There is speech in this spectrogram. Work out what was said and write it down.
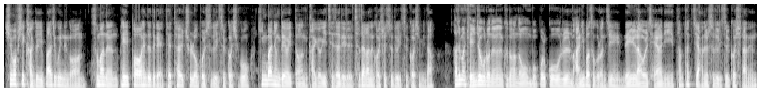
쉼없이 가격이 빠지고 있는 건 수많은 페이퍼 핸드들의 대탈출로 볼 수도 있을 것이고 킹 반영되어 있던 가격이 제자리를 찾아가는 것일 수도 있을 것입니다. 하지만 개인적으로는 그동안 너무 못 볼 꼴을 많이 봐서 그런지 내일 나올 제안이 탐탁지 않을 수도 있을 것이라는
